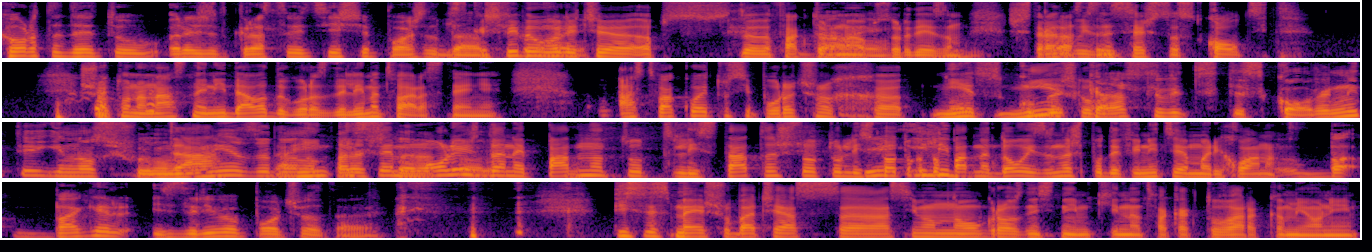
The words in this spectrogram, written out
хората, дето режат краставици, ще плащат данъци. Искаш ли да увелича абс... фактора Да, на абсурдизъм? Ще трябва да го изнесеш с колците. Защото на нас не ни дават да го разделиме това растение. Аз това, което си поръчвах, ние, ние това... краставиците с корените и ги носиш в Румъния, за да, и- и, направиш се таратора. молиш да не паднат от листата, защото листото, Или- като падне долу, изведнъж по дефиниция е марихуана. Ба- багер изрива почвата. бе. Ти се смееш, обаче аз, аз имам много грозни снимки на това как товара камиони,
